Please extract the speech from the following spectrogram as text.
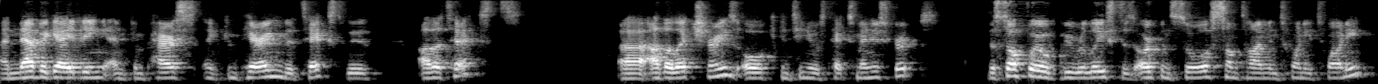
and navigating and, and comparing the text with other texts, uh, other lectionaries, or continuous text manuscripts. The software will be released as open source sometime in 2020,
